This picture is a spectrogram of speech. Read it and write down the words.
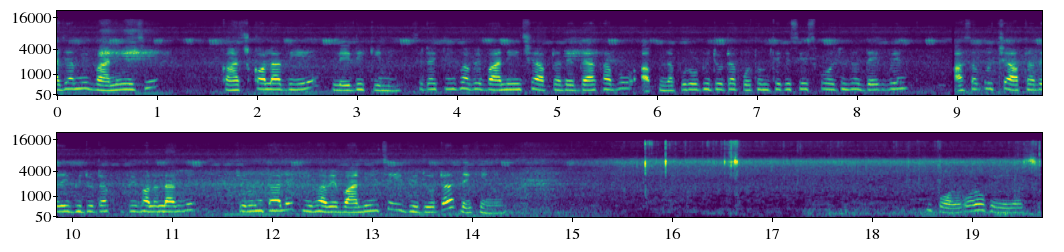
আজ আমি বানিয়েছি কাঁচকলা দিয়ে লেডি কিনি। সেটা কীভাবে বানিয়েছি আপনাদের দেখাবো। আপনারা পুরো ভিডিওটা প্রথম থেকে শেষ পর্যন্ত দেখবেন। আশা করছি আপনাদের এই ভিডিওটা খুবই ভালো লাগবে। চলুন তাহলে কীভাবে বানিয়েছি এই ভিডিওটা দেখে নিন বড় বড় হয়ে গেছে।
